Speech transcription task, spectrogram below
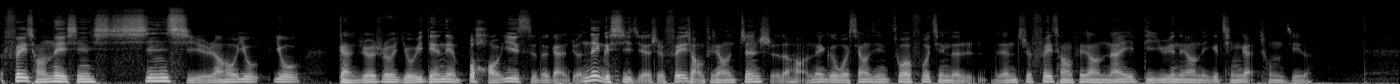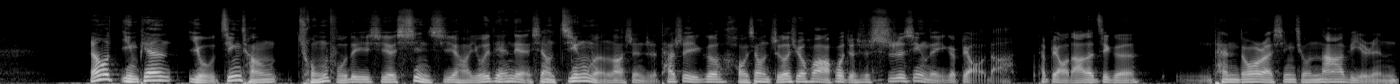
非常内心欣喜，然后又又感觉说有一点点不好意思的感觉，那个细节是非常非常真实的哈。那个我相信做父亲的人是非常非常难以抵御那样的一个情感冲击的。然后影片有经常重复的一些信息哈，有一点点像经文了，甚至它是一个好像哲学化或者是诗性的一个表达，它表达了这个。Pandora 星球 Navi 人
